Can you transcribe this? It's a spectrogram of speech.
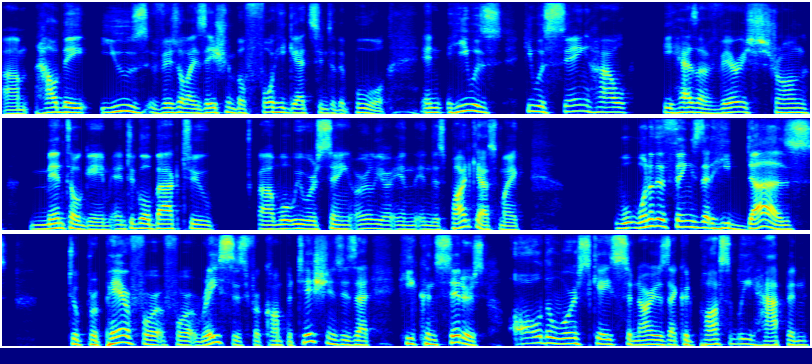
um, how they use visualization before he gets into the pool and he was he was saying how he has a very strong mental game and to go back to uh, what we were saying earlier in in this podcast mike w- one of the things that he does to prepare for for races for competitions is that he considers all the worst case scenarios that could possibly happen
